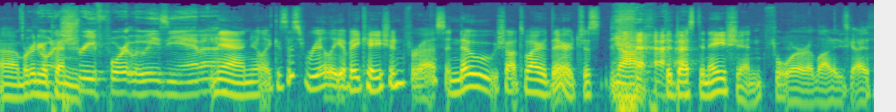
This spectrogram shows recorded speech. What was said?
Um, we're gonna go Going to play. in- Shreveport, Louisiana. yeah, and you're like, is this really a vacation for us? And no shots fired there. It's just not the destination for a lot of these guys.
